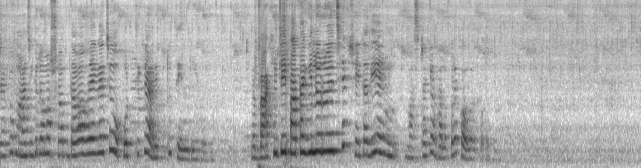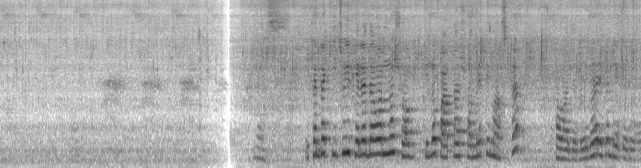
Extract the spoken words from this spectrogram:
দেখো মাছগুলো আমার সব দেওয়া হয়ে গেছে, ওপর থেকে আরেকটু তেল দিয়ে দেবো। বাকি যেই পাতাগুলো রয়েছে, সেটা দিয়ে আমি মাছটাকে ভালো করে কভার করে দেবো। এখানটা কিছুই ফেলে দেওয়ার না, সবগুলো পাতা সমেত এই মাছটা খাওয়া যাবে। এবার এটা ঢেকে দেবো।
